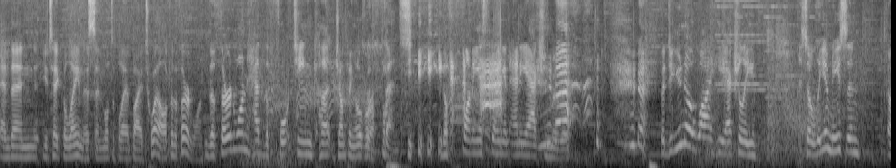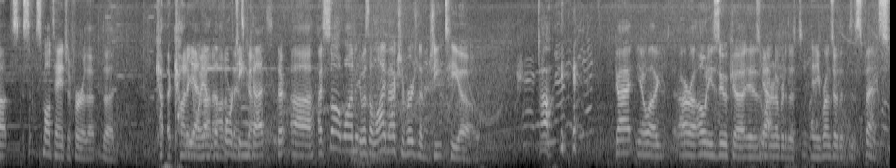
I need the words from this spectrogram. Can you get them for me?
And then you take the lameness and multiply it by 12 for the third one. The third one had the 14 cut jumping over a fence. the funniest thing in any action movie. but do you know why he actually? So Liam Neeson. Uh, s- s- small tangent for the the cu- uh, cutting Yeah, away the- on a- the on 14 fence cut. cuts. There, uh, I saw one. It was a live action version of GTO. Guy, you know, uh, our uh, Onizuka is Yeah. running over to this, and he runs over this fence,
